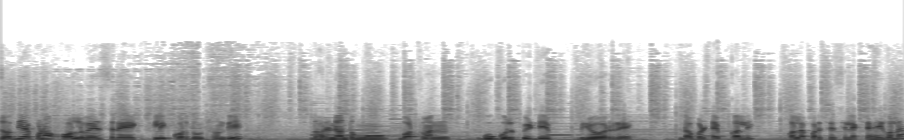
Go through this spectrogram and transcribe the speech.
ଯଦି ଆପଣ ଅଲୱେଜ୍ରେ କ୍ଲିକ୍ କରିଦେଉଛନ୍ତି ଧରିନିଅନ୍ତୁ ମୁଁ ବର୍ତ୍ତମାନ ଗୁଗୁଲ୍ ପି ଡି ଏଫ୍ ଭିଓର୍ରେ ଡବଲ୍ ଟ୍ୟାପ୍ କଲି କଲା ପରେ ସେ ସିଲେକ୍ଟ ହୋଇଗଲା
